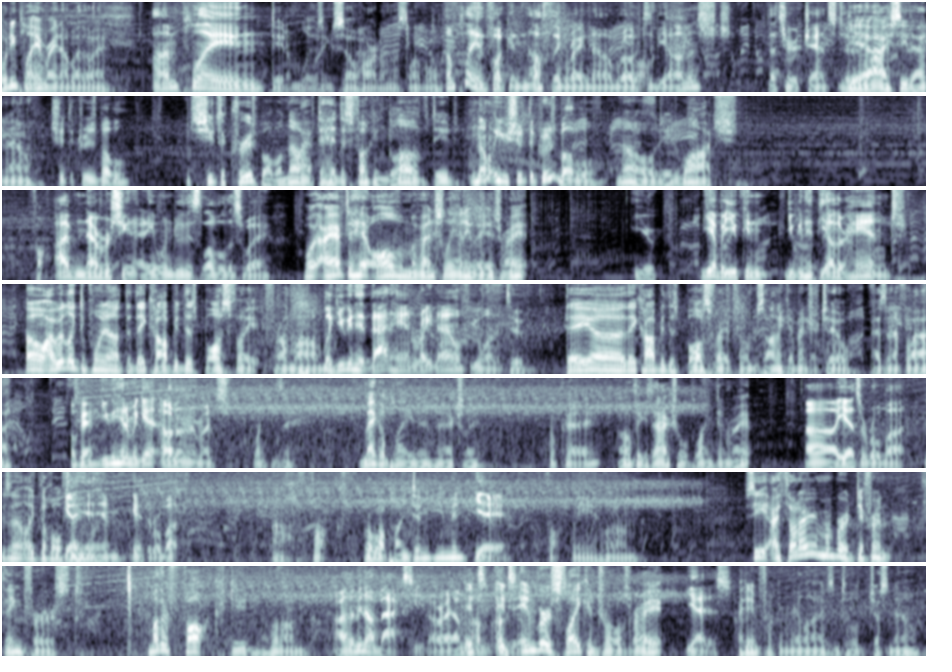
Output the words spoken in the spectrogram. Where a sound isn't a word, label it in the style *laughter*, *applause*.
What are you playing right now, by the way? I'm playing. Dude, I'm losing so hard on this level. I'm playing fucking nothing right now, bro. To be honest, that's your chance to Yeah, I see that now. shoot the cruise bubble. Shoot the cruise bubble. No, I have to hit this fucking glove, dude. No, you shoot the cruise bubble. No, dude, watch. Fuck. I've never seen anyone do this level this way. Well, I have to hit all of them eventually, anyways, right? You're, yeah, but you can you can hit the other hand. Oh, I would like to point out that they copied this boss fight from um. Like you can hit that hand right now if you wanted to. they uh they copied this boss fight from Sonic Adventure 2 as an FYI. Okay, you can hit him again. Oh no, never mind. Plankton's there. Mega Plankton, actually. Okay. I don't think it's actual Plankton, right? Uh, yeah, it's a robot. Isn't that like the whole You thing? hit like- him. Hit the robot. Oh fuck, Robot Plankton. You mean? Yeah, yeah. Fuck me. Hold on. See, I thought I remember a different thing first. Motherfuck, dude. Hold on. All right, let me not backseat. All right, I'm. It's I'm, I'm it's sorry. inverse flight controls, right? Yeah, it is. I didn't fucking realize until just now.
